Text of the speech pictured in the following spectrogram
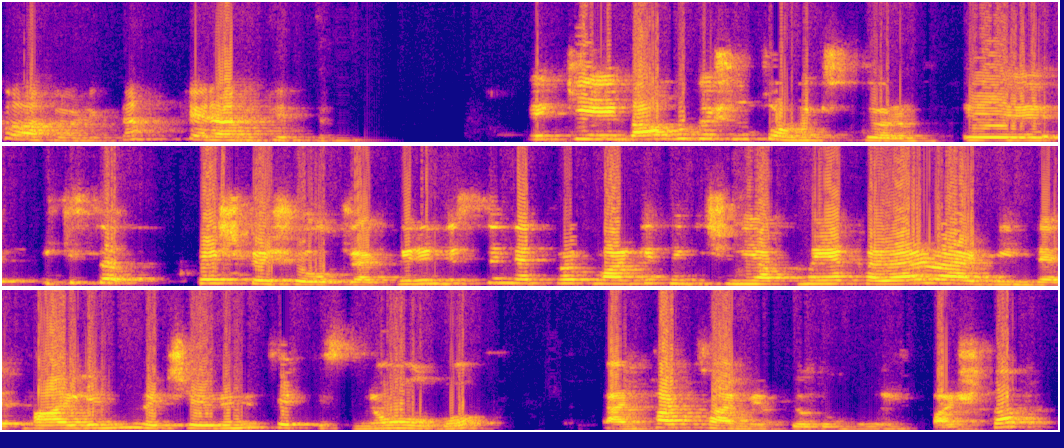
kuaförlükten feragat ettim. Peki ben burada şunu sormak istiyorum. Ee, ikisi peş peşe olacak. Birincisi network marketing işini yapmaya karar verdiğinde ailenin ve çevrenin tepkisi ne oldu? Yani part time yapıyordum bunu ilk başta.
